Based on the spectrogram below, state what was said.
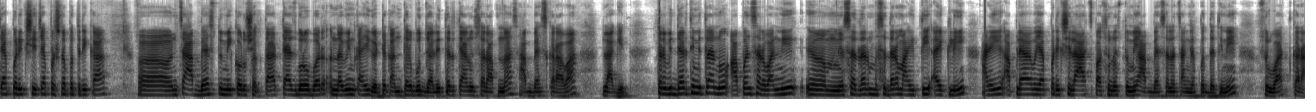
त्या परीक्षेच्या प्रश्नपत्रिका चा अभ्यास तुम्ही करू शकता. त्याचबरोबर नवीन काही घटक अंतर्भूत झाले तर त्यानुसार आपणास अभ्यास करावा लागेल. तर विद्यार्थी मित्रांनो आपण सर्वांनी सदर सदर माहिती ऐकली आणि आपल्या या परीक्षेला आजपासूनच तुम्ही अभ्यासाला चांगल्या पद्धतीने सुरुवात करा.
